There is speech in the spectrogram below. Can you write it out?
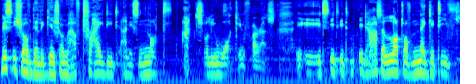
This issue of delegation, we have tried it and it's not actually working for us. It, it, it, it has a lot of negative,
